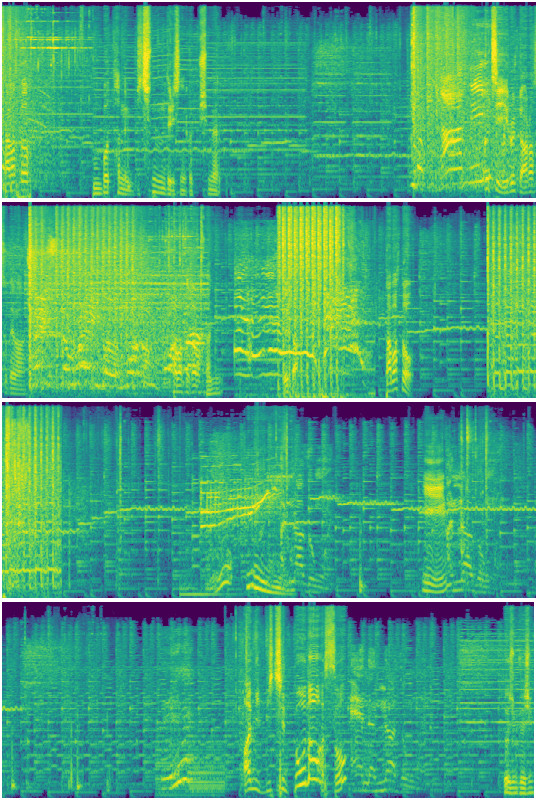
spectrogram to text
잡았어. 군보 타는 미친놈들이 있으니까 조심해야 돼. 그치 이럴 줄 알았어 내가. 잡았어 잡았어. 아니 여기다. 잡았어. Another one. 잉. Another one. 아니 미친 또 나왔어? And another one. 조심 조심.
